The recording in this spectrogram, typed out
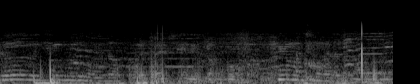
그 친구들이 거기서 그걸 절실히 느꼈고 춤을 맞춘 거에서 나오는 거예요.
